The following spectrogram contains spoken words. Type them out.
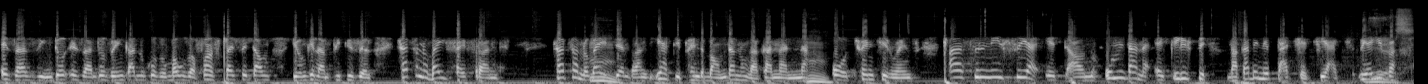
ezaa zinto ezaa nto zeenkanuko zokuba uzawufuna sixa setawuni yonke laa mphithizelo thatha noba yi-five rand thatha noba yi-ten rand iyadiphenda uba ngumntana ongakanani na Mm. or twenty rands. Xa sinisiya etawuni umntana at least makabe nebhajethi yakhe. Uyayiva Yes.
